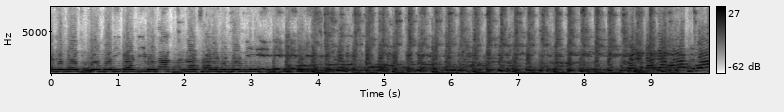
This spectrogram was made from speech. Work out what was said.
એક જોયું મોરી ગાડી વેલા ધાના સારે પણ દાદા મારા ભુવા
